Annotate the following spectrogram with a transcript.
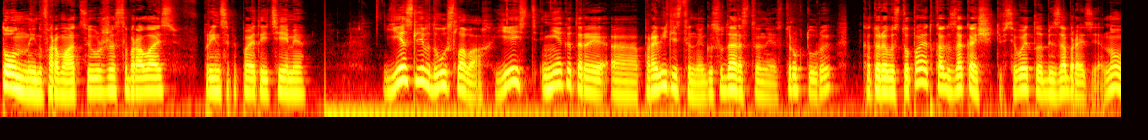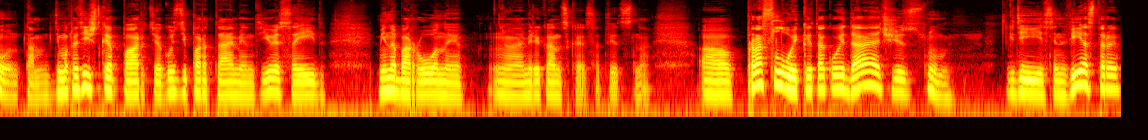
тонны информации уже собралась, в принципе, по этой теме. Если в двух словах, есть некоторые э, правительственные государственные структуры, которые выступают как заказчики всего этого безобразия. Ну, там, Демократическая партия, Госдепартамент, USAID, Минобороны, э, американская, соответственно. Э, прослойкой такой, да, через, ну, где есть инвесторы,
